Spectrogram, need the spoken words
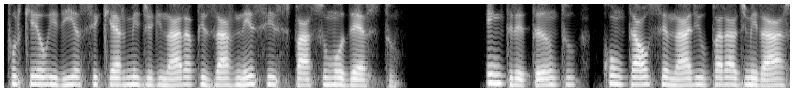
porque eu iria sequer me dignar a pisar nesse espaço modesto. Entretanto, com tal cenário para admirar,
